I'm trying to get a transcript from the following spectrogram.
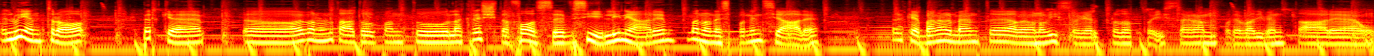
E lui entrò perché uh, avevano notato quanto la crescita fosse sì lineare, ma non esponenziale. Perché banalmente avevano visto che il prodotto Instagram poteva diventare un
